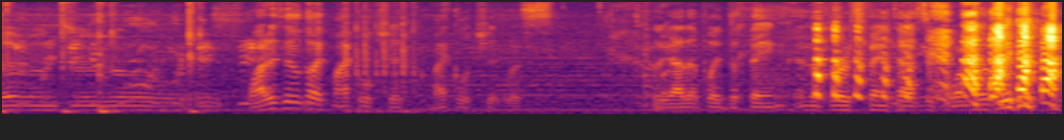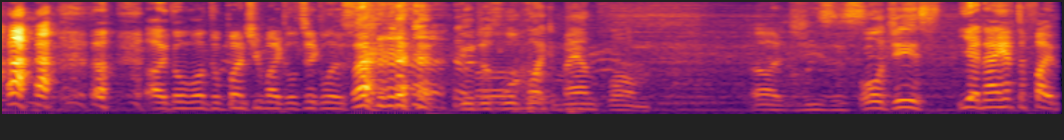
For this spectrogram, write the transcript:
seven zero eight. Why does he look like Michael Chit Michael Chiklis? The guy that played the thing in the first Fantastic Four movie. I don't want to punch you, Michael Chiklis. you just look like a Man Flum. Oh Jesus. Oh jeez. Yeah, now you have to fight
